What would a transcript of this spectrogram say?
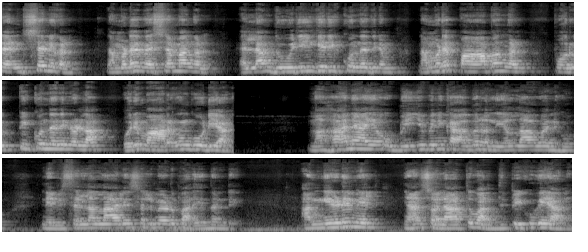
ടെൻഷനുകൾ നമ്മുടെ വിഷമങ്ങൾ എല്ലാം ദൂരീകരിക്കുന്നതിനും നമ്മുടെ പാപങ്ങൾ പൊറുപ്പിക്കുന്നതിനുള്ള ഒരു മാർഗം കൂടിയാണ്. മഹാനായ ഉബയ്യബിന് കാബർ അലി അള്ളാഹു നബി അലൈഹി സ്വലമയോട് പറയുന്നുണ്ട് അങ്ങയുടെ മേൽ ഞാൻ സ്വലാത്ത് വർദ്ധിപ്പിക്കുകയാണ്.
